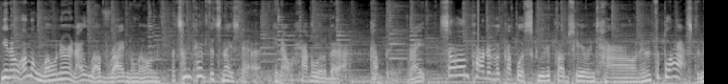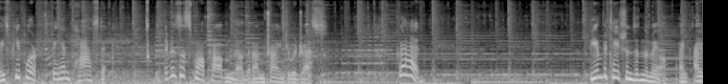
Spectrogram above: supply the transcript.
You know, I'm a loner and I love riding alone, but sometimes it's nice to, you know, have a little bit of company, right? So I'm part of a couple of scooter clubs here in town, and it's a blast, and these people are fantastic. There is a small problem, though, that I'm trying to address. Go ahead. The invitation's in the mail, I, I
